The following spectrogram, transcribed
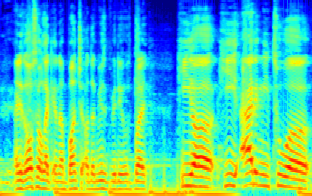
and he's also like in a bunch of other music videos. But he uh he added me to a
